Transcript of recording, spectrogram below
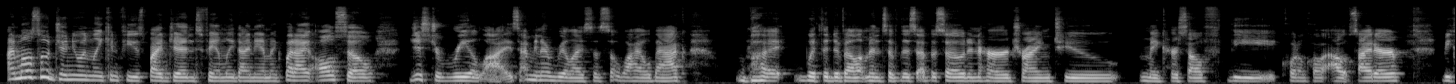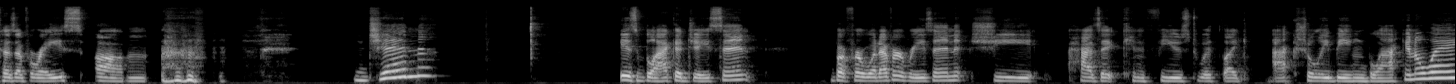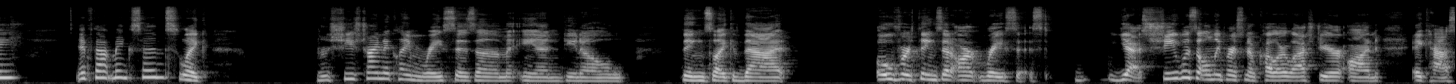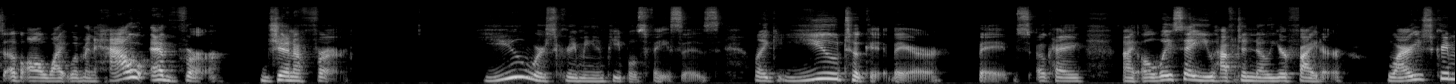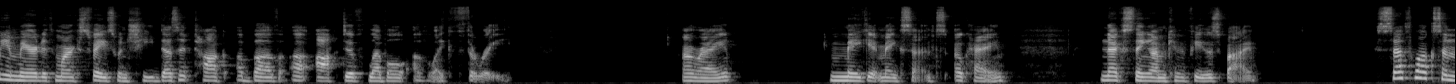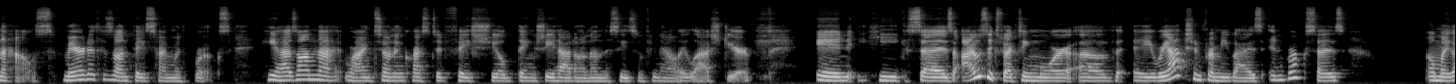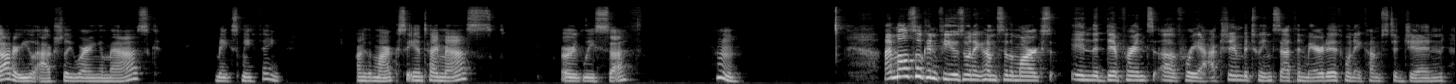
I'm also genuinely confused by Jen's family dynamic, but I also just realized, I mean, I realized this a while back, but with the developments of this episode and her trying to make herself the quote unquote outsider because of race, um, Jen is black adjacent, but for whatever reason, she has it confused with like actually being black in a way if that makes sense. Like she's trying to claim racism and, you know, things like that over things that aren't racist. Yes, she was the only person of color last year on a cast of all white women. However, Jennifer, you were screaming in people's faces. Like you took it there, babes. Okay. I always say you have to know your fighter. Why are you screaming in Meredith Marks' face when she doesn't talk above a octave level of like three? All right. Make it make sense. Okay. Next thing I'm confused by. Seth walks in the house. Meredith is on FaceTime with Brooks. He has on that rhinestone encrusted face shield thing she had on on the season finale last year. And he says, I was expecting more of a reaction from you guys. And Brooks says, Oh my God, are you actually wearing a mask? Makes me think. Are the marks anti masks? Or at least Seth? Hmm. I'm also confused when it comes to the marks in the difference of reaction between Seth and Meredith when it comes to Jen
